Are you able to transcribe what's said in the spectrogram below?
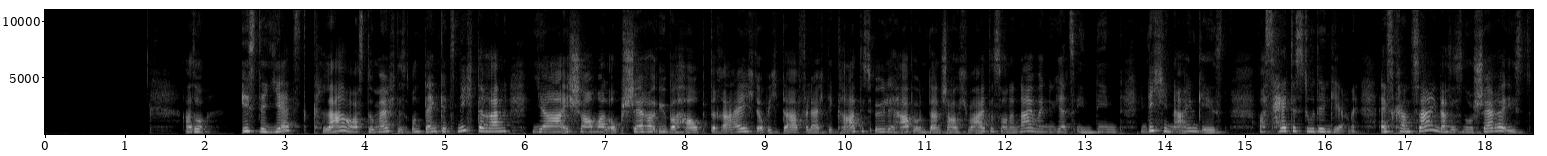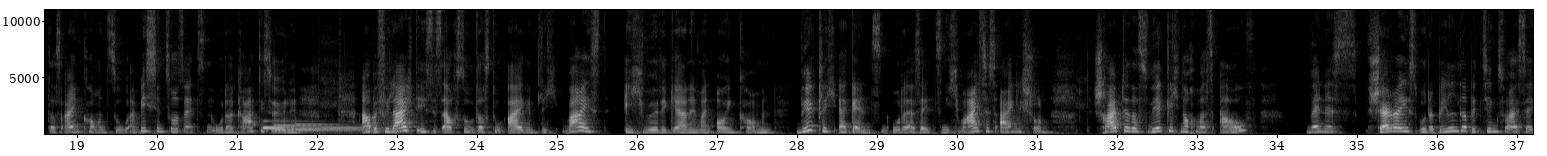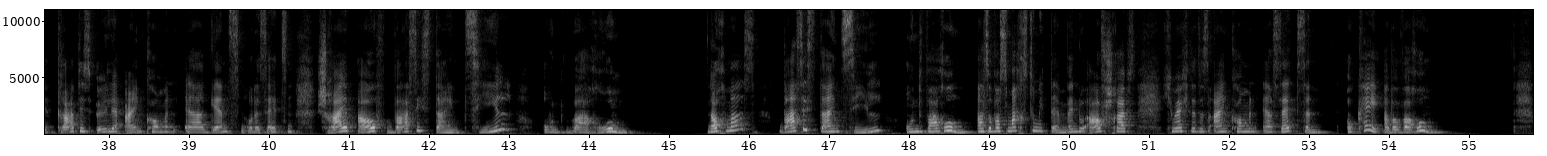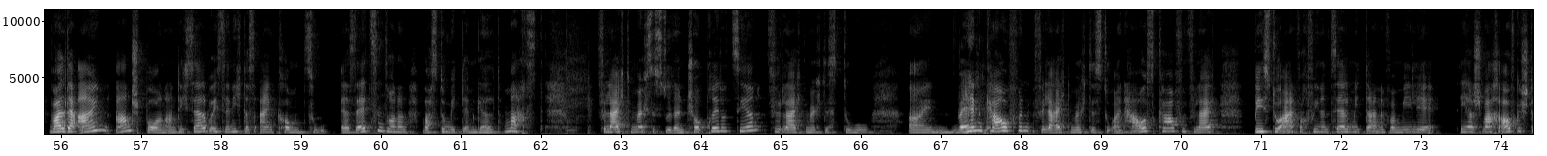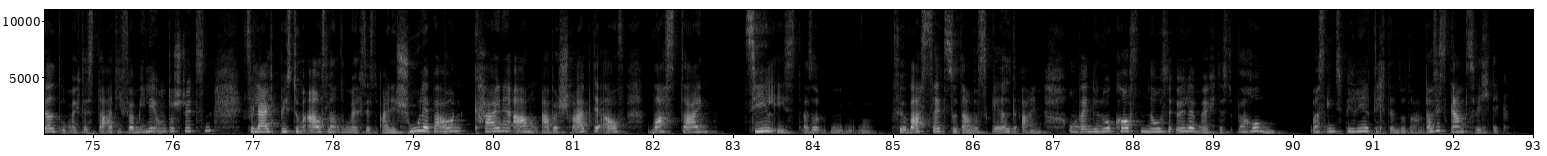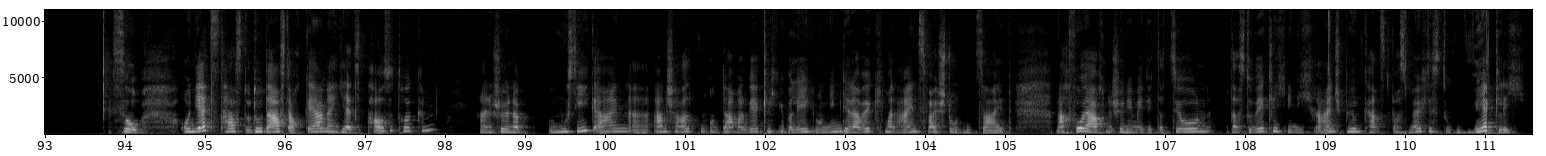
Also ist dir jetzt klar, was du möchtest und denk jetzt nicht daran, ja, ich schaue mal, ob Scherer überhaupt reicht, ob ich da vielleicht die Gratisöle habe und dann schaue ich weiter, sondern nein, wenn du jetzt in, die, in dich hineingehst, was hättest du denn gerne? Es kann sein, dass es nur Scherer ist, das Einkommen zu ein bisschen zu ersetzen oder Gratisöle, aber vielleicht ist es auch so, dass du eigentlich weißt, ich würde gerne mein Einkommen wirklich ergänzen oder ersetzen. Ich weiß es eigentlich schon Schreib dir das wirklich nochmals auf, wenn es Sharer ist oder Bilder bzw. Gratisöle Einkommen ergänzen oder setzen. Schreib auf, was ist dein Ziel und warum. Nochmals, was ist dein Ziel und warum? Also was machst du mit dem, wenn du aufschreibst, ich möchte das Einkommen ersetzen? Okay, aber warum? Weil der ein Ansporn an dich selber ist ja nicht das Einkommen zu ersetzen, sondern was du mit dem Geld machst. Vielleicht möchtest du deinen Job reduzieren, vielleicht möchtest du ein Van kaufen, vielleicht möchtest du ein Haus kaufen, vielleicht bist du einfach finanziell mit deiner Familie eher schwach aufgestellt und möchtest da die Familie unterstützen. Vielleicht bist du im Ausland und möchtest eine Schule bauen, keine Ahnung, aber schreib dir auf, was dein Ziel ist. Also für was setzt du dann das Geld ein? Und wenn du nur kostenlose Öle möchtest, warum? Was inspiriert dich denn so dran? Das ist ganz wichtig. So, und jetzt hast du, du darfst auch gerne jetzt Pause drücken, eine schöne Musik ein, äh, anschalten und da mal wirklich überlegen und nimm dir da wirklich mal ein, zwei Stunden Zeit. Mach vorher auch eine schöne Meditation, dass du wirklich in dich reinspüren kannst, was möchtest du wirklich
